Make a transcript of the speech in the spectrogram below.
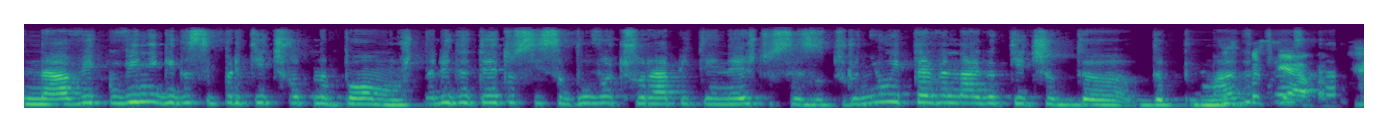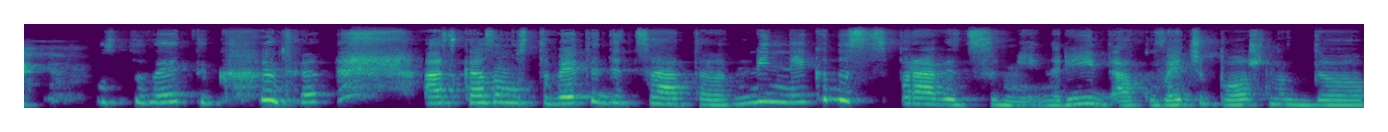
навик винаги да се притичват на помощ. Нали, детето си събува чорапите и нещо се е затруднило и те веднага тичат да, да помагат. Оставете, да. Аз казвам, оставете децата. Нали, нека да се справят сами. Нали, ако вече почнат да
